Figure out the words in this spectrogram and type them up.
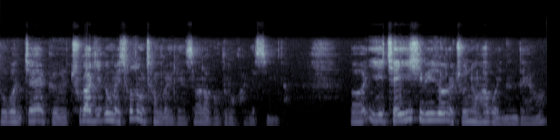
두 번째 그 추가기금의 소송 참가에 대해서 알아보도록 하겠습니다. 어, 이 제22조를 준용하고 있는데요.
